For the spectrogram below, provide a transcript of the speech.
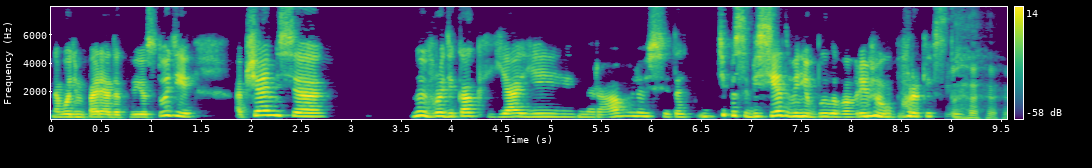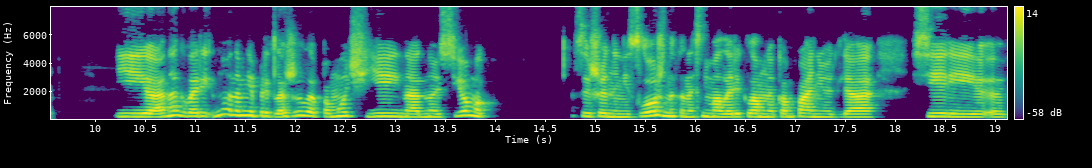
наводим порядок в ее студии, общаемся, ну и вроде как я ей нравлюсь. Это типа собеседование было во время уборки в студии. И она говорит, ну, она мне предложила помочь ей на одной из съемок, совершенно несложных. Она снимала рекламную кампанию для серии э,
